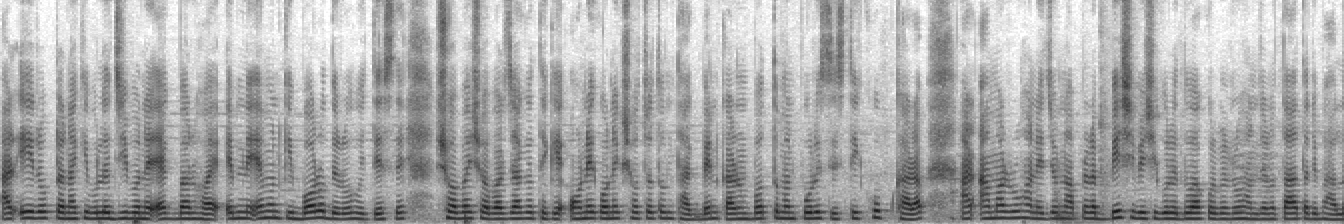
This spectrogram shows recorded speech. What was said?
আর এই রোগটা নাকি বলে জীবনে একবার হয়। এমনি এমনকি বড়দেরও হইতেছে। সবাই সবার জায়গা থেকে অনেক অনেক সচেতন থাকবেন। কারণ বর্তমান পরিস্থিতি খুব খারাপ। আর আমার রোহানের জন্য আপনারা বেশি বেশি করে দোয়া করবেন। রোহান যেন তাড়াতাড়ি ভালো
